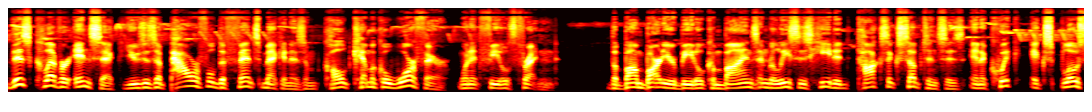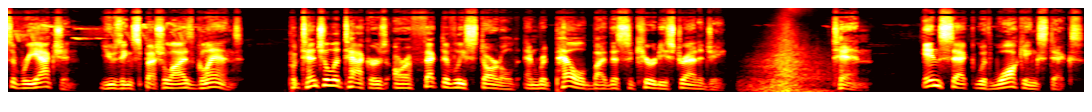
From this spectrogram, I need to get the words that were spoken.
This clever insect uses a powerful defense mechanism called chemical warfare when it feels threatened. The bombardier beetle combines and releases heated, toxic substances in a quick, explosive reaction using specialized glands. Potential attackers are effectively startled and repelled by this security strategy. 10. Insect with walking sticks.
